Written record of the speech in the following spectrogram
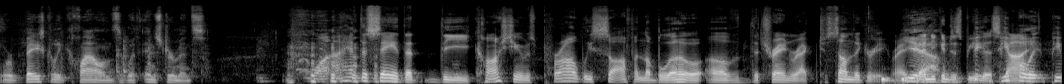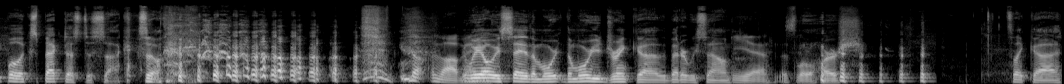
we're basically clowns with instruments. Well, I have to say that the costumes probably soften the blow of the train wreck to some degree, right? Yeah, Then you can just be Pe- this people, guy. People expect us to suck, so No, oh, we always say the more the more you drink, uh, the better we sound. Yeah, that's a little harsh. It's like uh,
